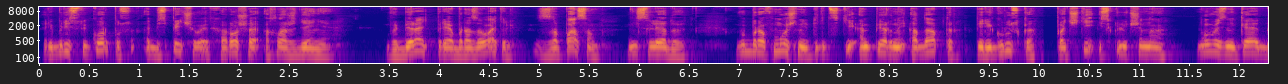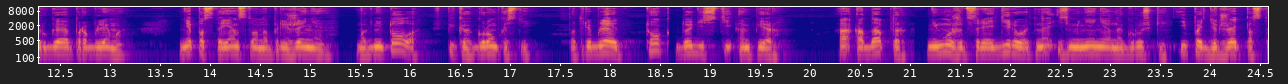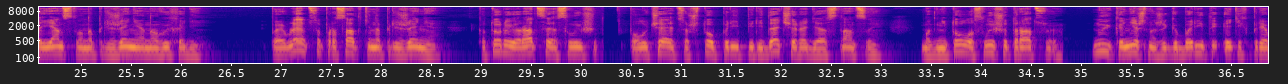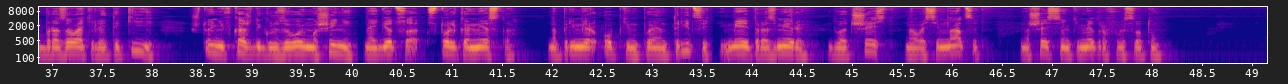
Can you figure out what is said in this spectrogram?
Ребристый корпус обеспечивает хорошее охлаждение. Выбирать преобразователь с запасом не следует. Выбрав мощный 30-амперный адаптер, перегрузка почти исключена, но возникает другая проблема – непостоянство напряжения. Магнитола пиках громкости потребляет ток до 10 ампер, а адаптер не может среагировать на изменения нагрузки и поддержать постоянство напряжения на выходе. Появляются просадки напряжения, которые рация слышит. Получается, что при передаче радиостанции магнитола слышит рацию. Ну и конечно же габариты этих преобразователей такие, что не в каждой грузовой машине найдется столько места. Например, Optim PN30 имеет размеры 26 на 18 на 6 см высоту.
